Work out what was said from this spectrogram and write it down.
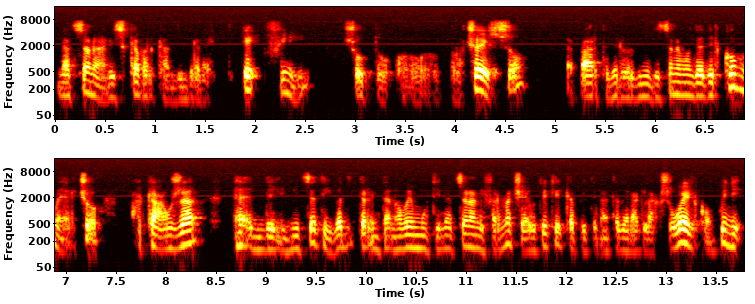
nazionali scavalcando i brevetti e finì sotto uh, processo da parte dell'Organizzazione Mondiale del Commercio a causa dell'iniziativa di 39 multinazionali farmaceutiche capitanate dalla GlaxoWellcome. Quindi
